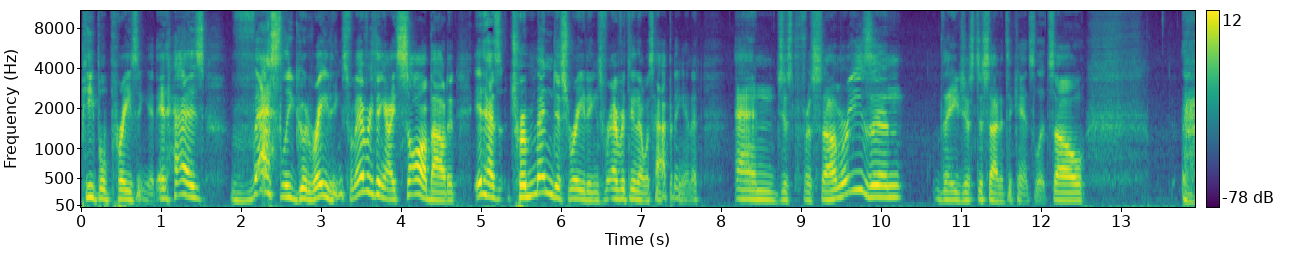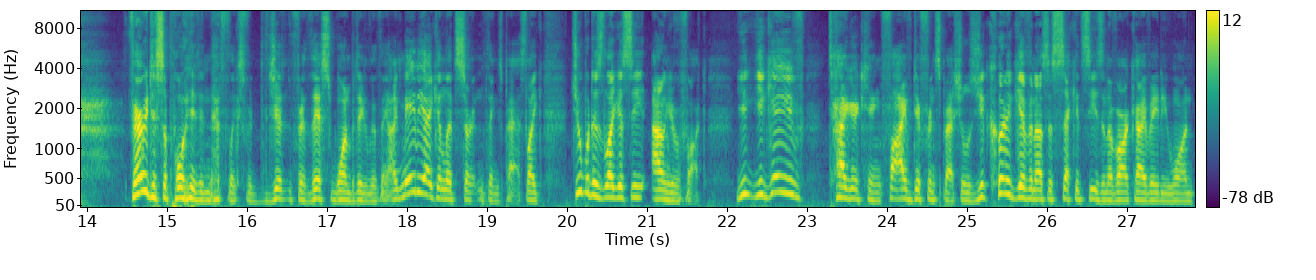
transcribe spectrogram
people praising it. It has vastly good ratings. From everything I saw about it, it has tremendous ratings for everything that was happening in it. And just for some reason, they just decided to cancel it. So very disappointed in Netflix for for this one particular thing. Like maybe I can let certain things pass. Like Jupiter's Legacy, I don't give a fuck. You you gave Tiger King five different specials. You could have given us a second season of Archive 81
